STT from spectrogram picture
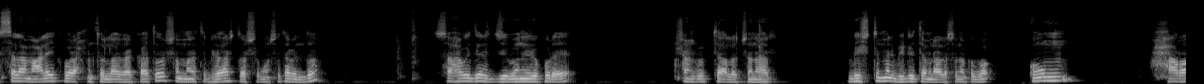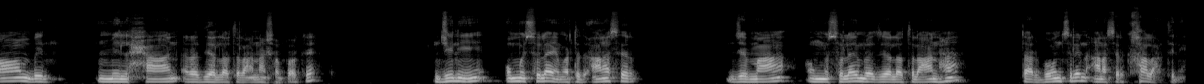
আসসালামু আলাইকুম রহমতুল্লাহ বরকাত সম্মানিত ভিওয়ার্স দর্শক শ্রোতাবৃন্দ, সাহাবিদের জীবনের উপরে সংক্ষিপ্ত আলোচনার বিশ নম্বর ভিডিওতে আমরা আলোচনা করব উম হারাম বিন মিলহান রাজি আল্লাহ তালা আনহা সম্পর্কে। যিনি উম্মে সুলাইম, অর্থাৎ আনাসের যে মা উম্মে সুলাইম রাজি আল্লাহ তালা আনহা, তার বোন ছিলেন আনাসের খালা তিনি।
